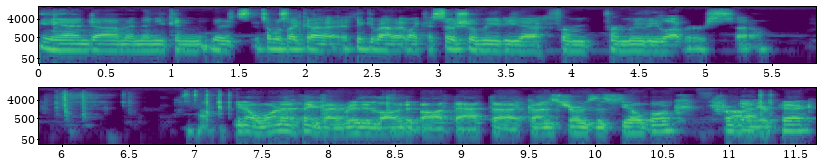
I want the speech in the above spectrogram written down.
and um, and then you can there's it's almost like a think about it like a social media from from movie lovers so you know one of the things i really loved about that uh, guns germs and steel book from yeah. your pick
